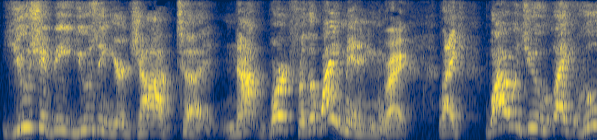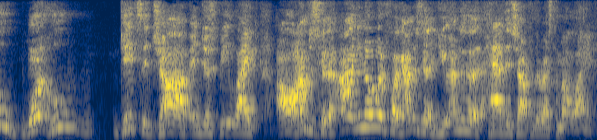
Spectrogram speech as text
you should be using your job to not work for the white man anymore Right. like why would you like who want who gets a job and just be like oh I'm just gonna oh, you know what fuck I'm just gonna I'm just gonna have this job for the rest of my life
